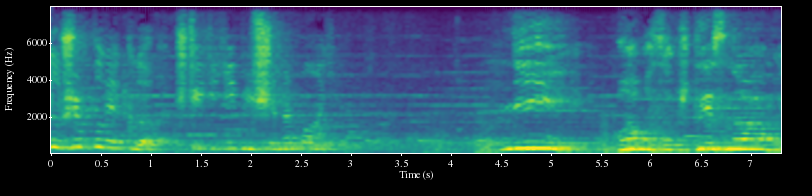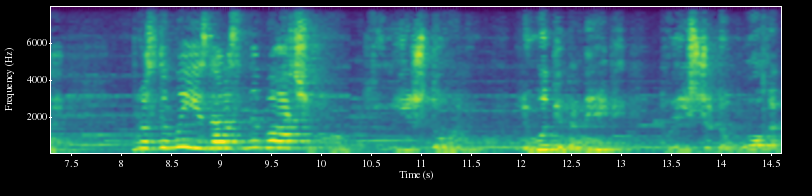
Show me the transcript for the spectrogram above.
дуже прикро, що її більше немає. ні, мама завжди з нами. Просто ми її зараз не бачимо. Розумієш, доню, люди на небі ближче до Бога,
